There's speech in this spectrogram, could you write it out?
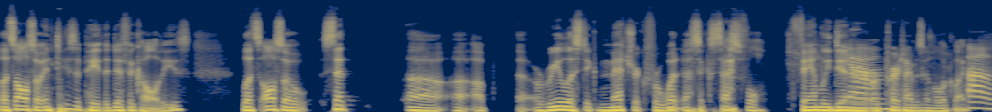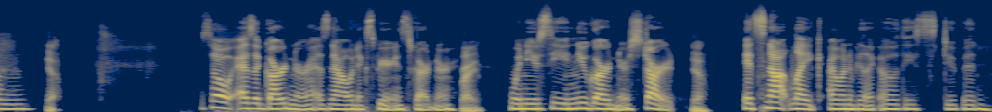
let's also anticipate the difficulties let's also set uh, a, a, a realistic metric for what a successful family dinner or prayer time is going to look like Um, Yeah. So, as a gardener, as now an experienced gardener, Right. When you see new gardeners start, Yeah. it's not like I want to be like, oh, these stupid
